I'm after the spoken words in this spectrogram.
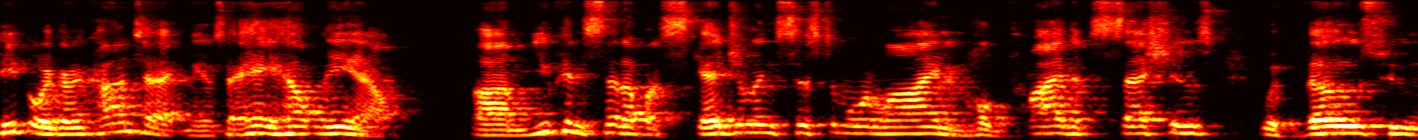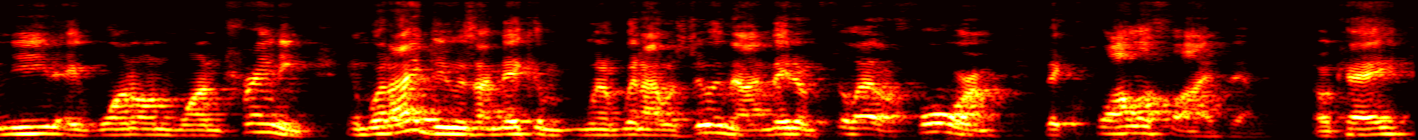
people are going to contact me and say, "Hey, help me out." Um, you can set up a scheduling system online and hold private sessions with those who need a one-on-one -on -one training. And what I do is I make them when, when I was doing that, I made them fill out a form that qualified them. Okay.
